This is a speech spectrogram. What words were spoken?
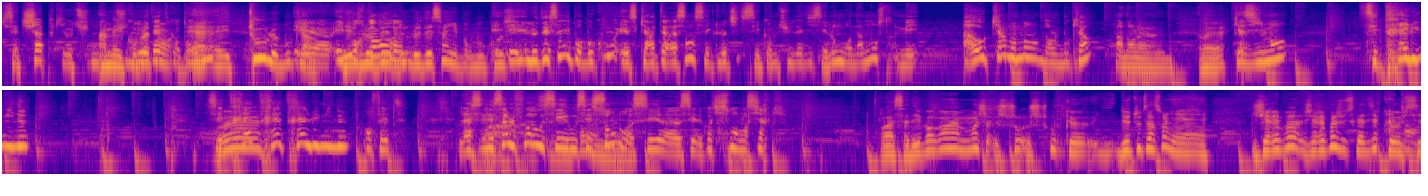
cette chape qui est au-dessus de, ah mais au-dessus de têtes complètement. quand on. Et, et tout le bouquin. Et, euh, et le pourtant, dé- le, dessin est pour beaucoup Et, aussi. et le dessin est pour beaucoup, et ce qui est intéressant, c'est que le titre, c'est comme tu l'as dit, c'est l'ombre d'un monstre, mais à aucun moment dans le bouquin, enfin dans le, Ouais. quasiment, c'est très lumineux. C'est Ouais, très très très lumineux en fait. Là, c'est les seules fois où c'est sombre, c'est euh, c'est quand ils sont dans le cirque. Ouais, ça dépend quand même. Moi, je, je- je trouve que de toute façon, il y a... j'irai pas, j'irai pas jusqu'à dire que c'est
